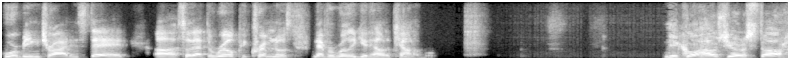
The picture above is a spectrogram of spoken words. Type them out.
who are being tried instead, uh, so that the real p- criminals never really get held accountable. Niko, how's your star?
